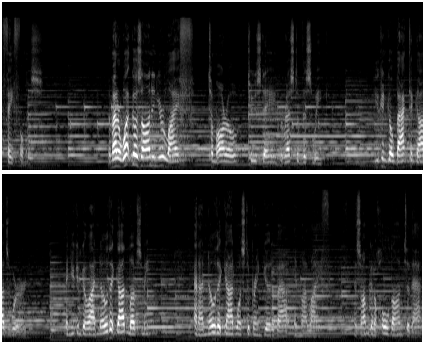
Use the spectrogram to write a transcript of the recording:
faithfulness. No matter what goes on in your life tomorrow, Tuesday, the rest of this week, you can go back to God's Word and you can go, I know that God loves me and I know that God wants to bring good about in my life. And so I'm going to hold on to that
